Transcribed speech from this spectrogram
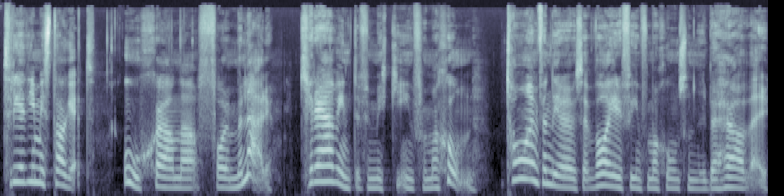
Tredje misstaget. Osköna formulär. Kräv inte för mycket information. Ta en funderare över vad är det för information som ni behöver?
